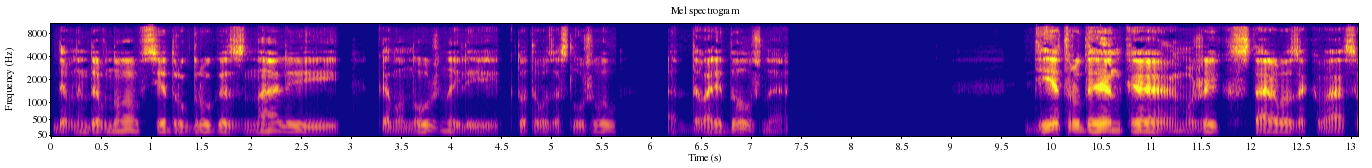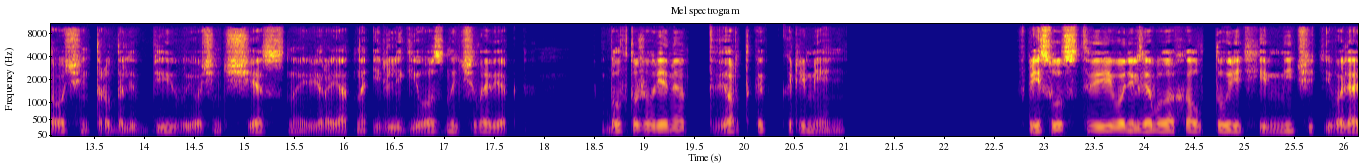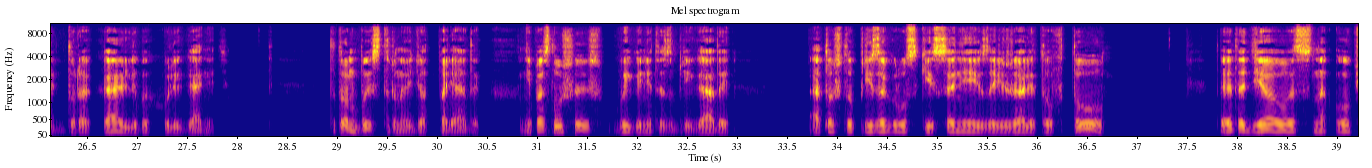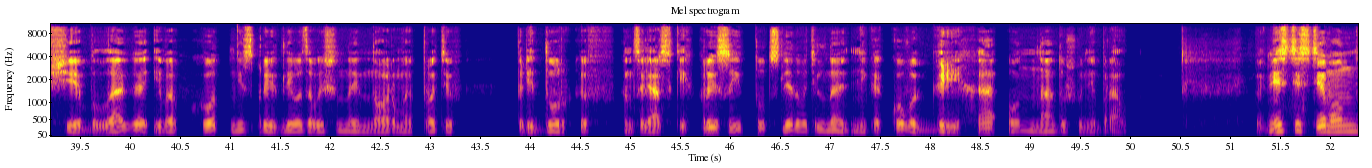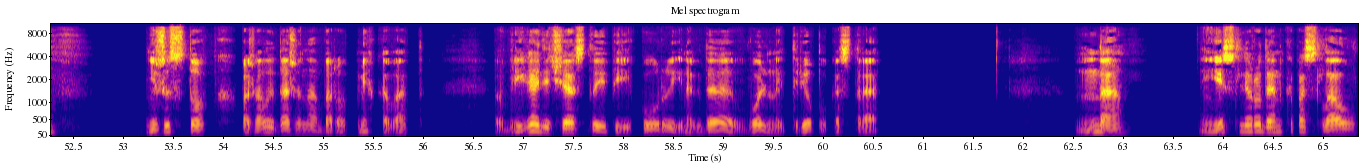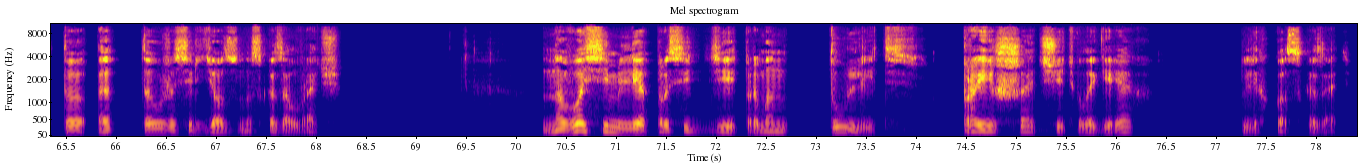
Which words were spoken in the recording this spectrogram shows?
давным-давно все друг друга знали и кому нужно или кто того заслуживал, отдавали должное. Дед Руденко, мужик старого закваса, очень трудолюбивый, очень честный, вероятно, и религиозный человек, был в то же время тверд, как кремень. В присутствии его нельзя было халтурить, химичить и валять дурака, либо хулиганить. Тут он быстро наведет порядок. Не послушаешь — выгонит из бригады. А то, что при загрузке саней заряжали туфту, то это делалось на общее благо и в обход несправедливо завышенной нормы против придурков, канцелярских крыс, и тут, следовательно, никакого греха он на душу не брал. Вместе с тем он не жесток, пожалуй, даже наоборот, мягковат. В бригаде частые перекуры, иногда вольный треп у костра. — Да, если Руденко послал, то это уже серьезно, — сказал врач. Но восемь лет просидеть, промантулить, проишачить в лагерях — легко сказать.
